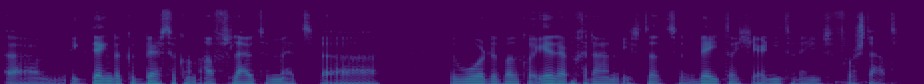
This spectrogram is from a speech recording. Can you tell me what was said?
um, ik denk dat ik het beste kan afsluiten met uh, de woorden wat ik al eerder heb gedaan, is dat weet dat je er niet alleen voor staat.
